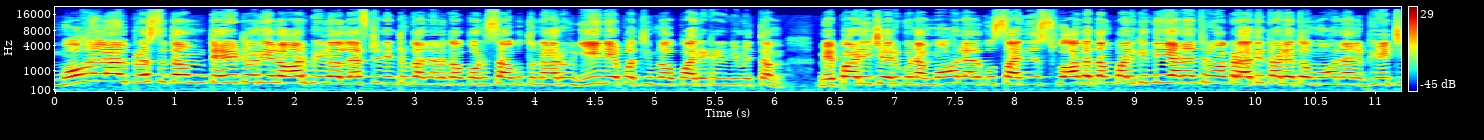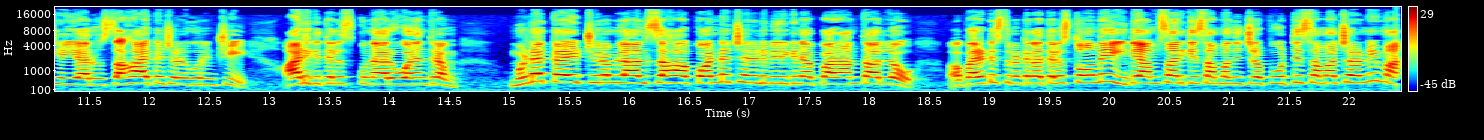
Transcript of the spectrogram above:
మోహన్ లాల్ ప్రస్తుతం టెరిటోరియల్ ఆర్మీలో లెఫ్టినెంట్ కల్నల్గా కొనసాగుతున్నారు. ఈ నేపథ్యంలో పర్యటన నిమిత్తం మెపాడి చేరుకున్న మోహన్ లాల్కు సైన్యం స్వాగతం పలికింది. అనంతరం అక్కడ అధికారులతో మోహన్ లాల్ భేటీ అయ్యారు. సహాయక చర్యల గురించి అడిగి తెలుసుకున్నారు. అనంతరం ముండక్కై చురంలాల్ సహా కొండ చర్యలు విరిగిన ప్రాంతాల్లో పర్యటిస్తున్నట్టుగా తెలుస్తోంది. ఇదే అంశానికి సంబంధించిన పూర్తి సమాచారాన్ని మా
